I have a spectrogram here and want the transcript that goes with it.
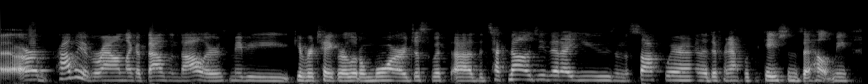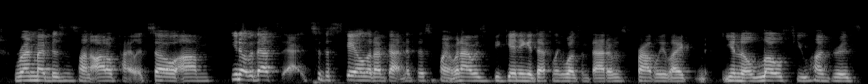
are probably around like a thousand dollars, maybe give or take, or a little more, just with uh, the technology that I use and the software and the different applications that help me run my business on autopilot. So, um, you know, but that's uh, to the scale that I've gotten at this point. When I was beginning, it definitely wasn't that. It was probably like, you know, low few hundreds,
